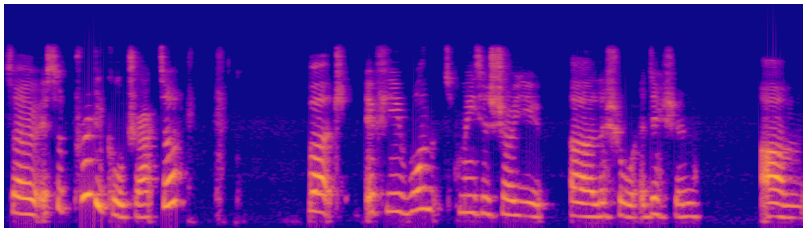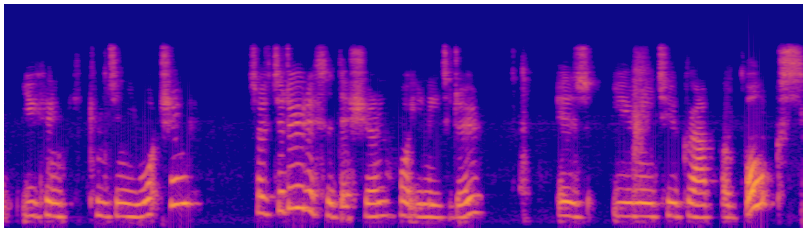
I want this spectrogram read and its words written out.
So it's a pretty cool tractor. But if you want me to show you a little addition um, you can continue watching. So to do this addition what you need to do is you need to grab a box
